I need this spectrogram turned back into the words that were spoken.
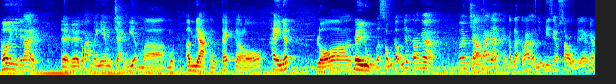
hơi như thế này. Để về các bác và anh em trải nghiệm à, một âm nhạc một cách nó hay nhất nó đầy đủ và sống động nhất các bác nhá. Em chào các bác nhá. Hẹn gặp lại các bác ở những video sau của bên em nhá.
